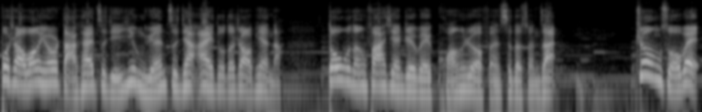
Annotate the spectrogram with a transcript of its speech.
不少网友打开自己应援自家爱豆的照片呢，都能发现这位狂热粉丝的存在。正所谓，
